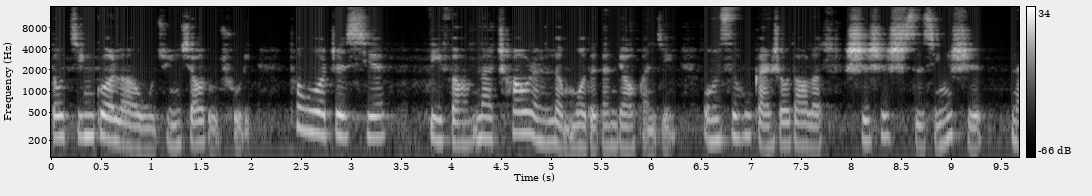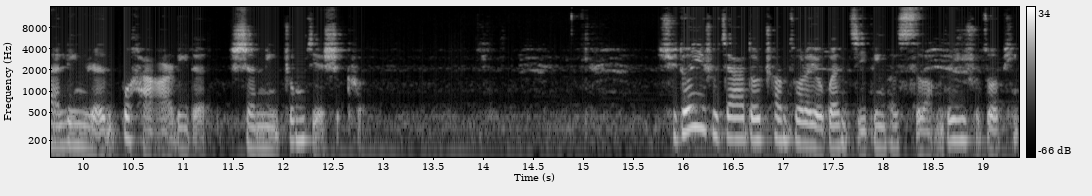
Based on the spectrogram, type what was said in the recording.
都经过了无菌消毒处理。透过这些地方那超然冷漠的单调环境，我们似乎感受到了实施死刑时。那令人不寒而栗的生命终结时刻。许多艺术家都创作了有关疾病和死亡的艺术作品，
